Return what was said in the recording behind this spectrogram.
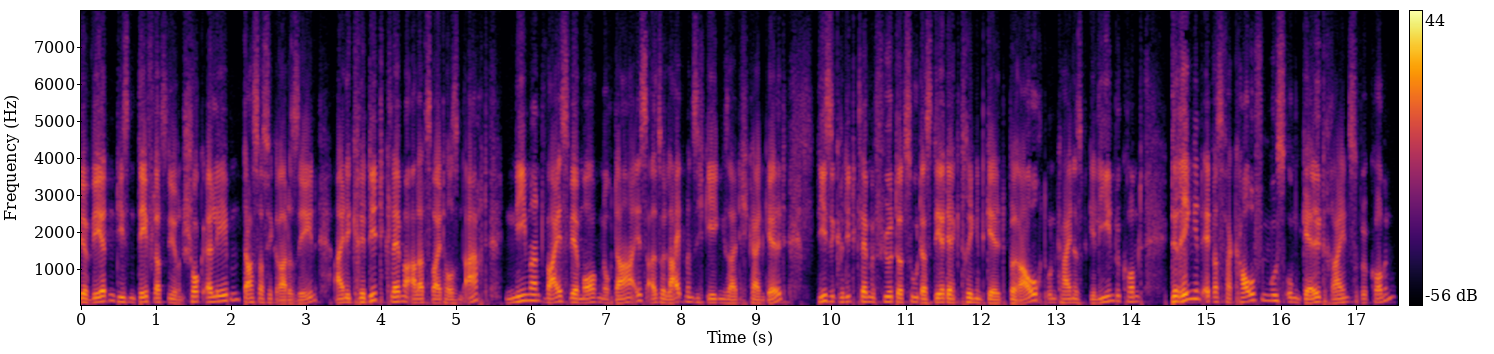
Wir werden diesen deflationären Schock erleben, das, was wir gerade sehen, eine Kreditklemme aller 2008. Niemand weiß, wer morgen noch da ist, also leiht man sich gegenseitig kein Geld. Diese Kreditklemme führt dazu, dass der, der dringend Geld braucht und keines geliehen bekommt, dringend etwas verkaufen muss, um Geld reinzubekommen.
